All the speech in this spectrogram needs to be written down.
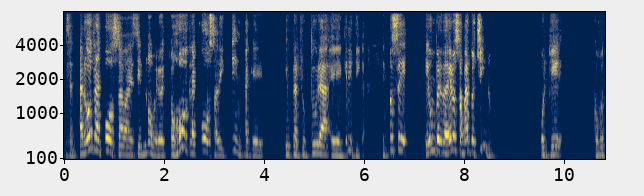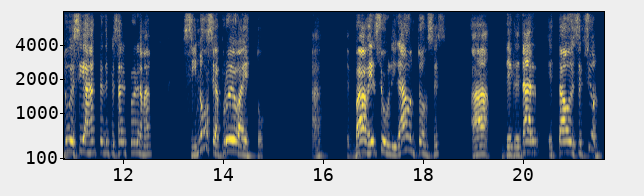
presentar otra cosa va a decir, no, pero esto es otra cosa distinta que infraestructura eh, crítica. Entonces, es un verdadero zapato chino, porque, como tú decías antes de empezar el programa, si no se aprueba esto, ¿ah? va a verse obligado entonces a decretar estado de excepción.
